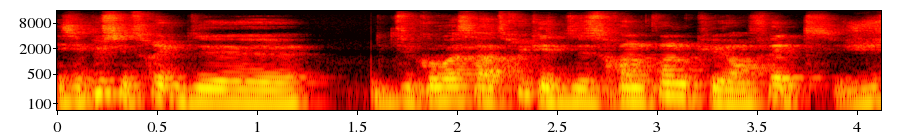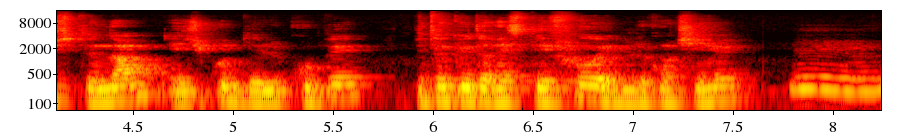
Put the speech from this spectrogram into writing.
Et c'est plus ce truc de. de commencer un truc et de se rendre compte que, en fait, juste non, et du coup, de le couper, plutôt que de rester faux et de le continuer. Hmm.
